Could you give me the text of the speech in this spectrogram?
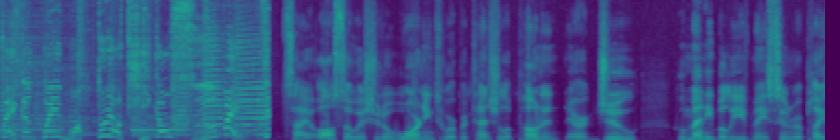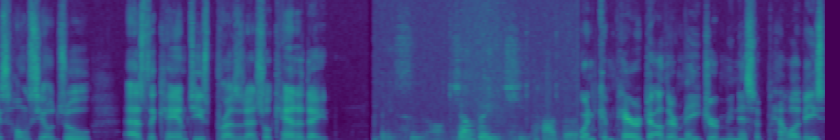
费跟规模都要提高十倍。Tsai also issued a warning to her potential opponent Eric Chu, who many believe may soon replace Hung Hsiu-chu as the KMT's presidential candidate. Uh, when compared to other major municipalities,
